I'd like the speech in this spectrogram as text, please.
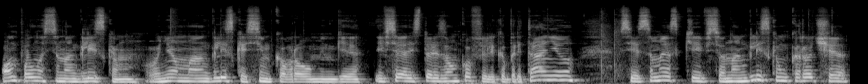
Он полностью на английском. В нем английская симка в роуминге. И вся история звонков в Великобританию, все смс все на английском. Короче,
